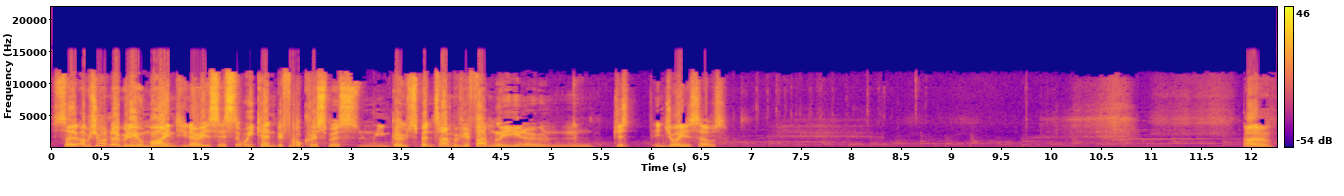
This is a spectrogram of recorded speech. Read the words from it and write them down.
So I'm sure nobody will mind. You know, it's it's the weekend before Christmas. You can go spend time with your family. You know, and just enjoy yourselves. Oh.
